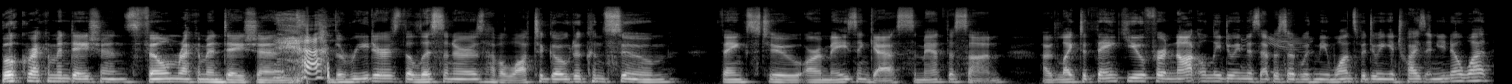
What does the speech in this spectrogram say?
book recommendations, film recommendations. Yeah. The readers, the listeners have a lot to go to consume thanks to our amazing guest, Samantha Sun. I would like to thank you for not only doing this episode with me once, but doing it twice. And you know what?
